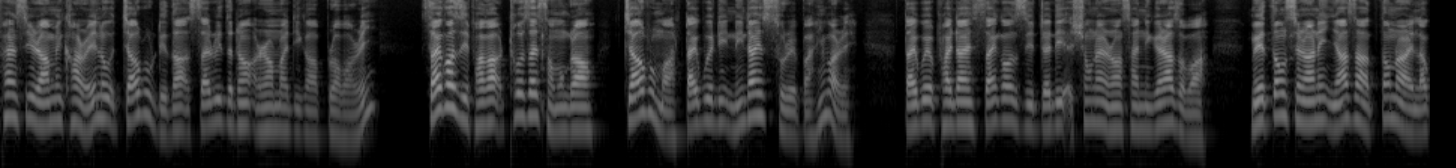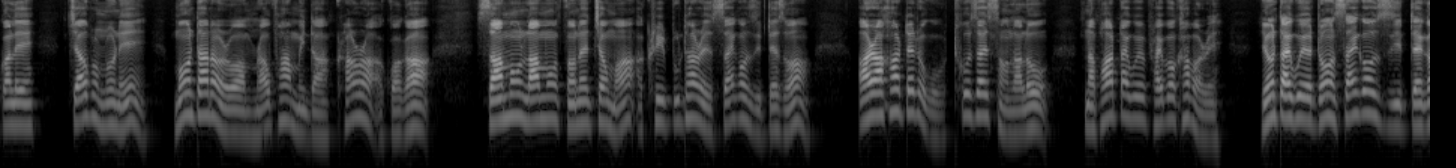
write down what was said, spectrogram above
ဖန်စီရာမင်ခါရဲလို့ကျောက်ဖုံဒေသစိုက်ရီတတော်အရမိုက်တီကပြောပါရယ်စိုက်ကောစီဖာကထိုးဆိုင်ဆောင်မဂရောင်းကျောင်းဖူမှာတိုက်ပွဲတိနေတိုင်းဆိုရပါဟင်းပါရယ် တိုက်ပွဲဖရိုက်တိုင်းစိုက်ကောစီတတိအရှုံးနဲ့ရွန်ဆိုင်နေကြရဆိုပါမေသုံးစရာနဲ့ညစာသုံးနာရီလောက်ကလည်းကျောင်းဖူမို့နဲ့မွန်တာတော်ရောမရောက်ဖမီတာခရရာအကွာကစာမုံလာမုံသွန်တဲ့ကျောင်းမှာအခရီပူထားတဲ့စိုက်ကောစီတက်စောအာရာခတက်တော်ကိုထိုးဆိုင်ဆောင်လာလို့နှစ်ဖားတိုက်ပွဲဖရိုက်ပေါ်ခပါရယ်ရွန်တိုက်ပွဲအတွန်းစိုက်ကောစီတက်က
